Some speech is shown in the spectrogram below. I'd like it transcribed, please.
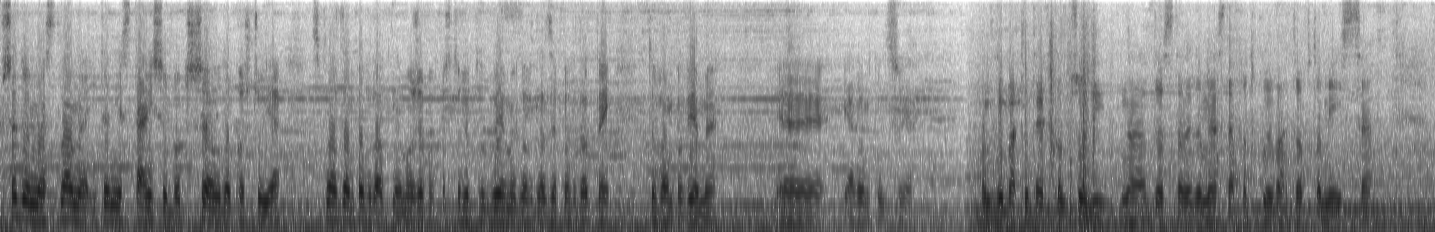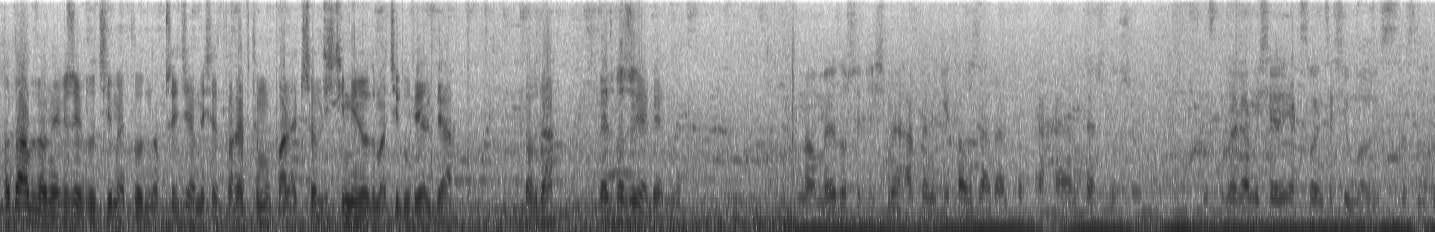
Wszedłem na stronę i ten jest tańszy, bo 3 euro kosztuje. Sprawdzam powrotne. Może po prostu wypróbujemy go w drodze powrotnej, to Wam powiemy e, jak on kursuje. On chyba tutaj w Korczuli na, do Starego Miasta podpływa to w to miejsce. No dobra, najwyżej wrócimy, trudno, przejdziemy się trochę w tym upale. 40 minut Maciek uwielbia, prawda? Ledwo żyje biedny. No, my ruszyliśmy, a ten gvzadal.hl też ruszył. Zastanawiamy się, jak słońce się ułoży w stosunku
